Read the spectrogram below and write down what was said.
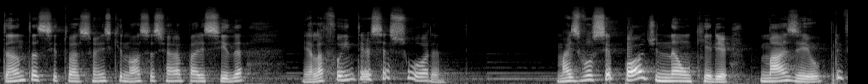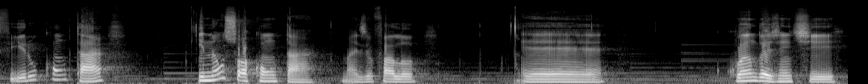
tantas situações que Nossa Senhora Aparecida ela foi intercessora. Mas você pode não querer, mas eu prefiro contar e não só contar, mas eu falo é, quando a gente,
